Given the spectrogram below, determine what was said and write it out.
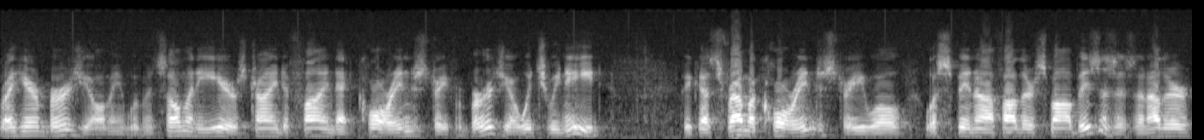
right here in Burgeo. I mean, we've been so many years trying to find that core industry for Burgeo, which we need, because from a core industry, we'll we'll spin off other small businesses and other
